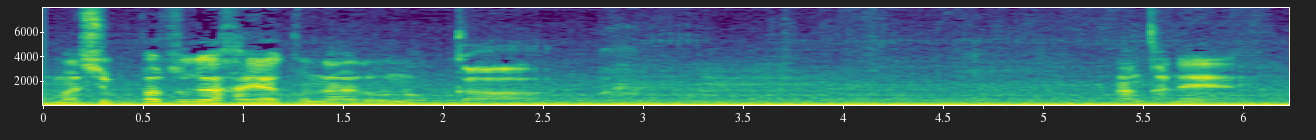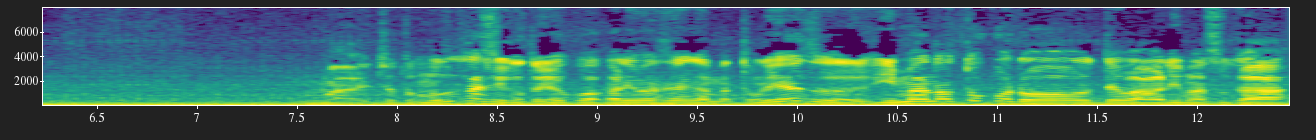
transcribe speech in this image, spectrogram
ん。うん。まあ、出発が早くなるのか、なんかね、まあ、ちょっと難しいことよく分かりませんが、まあ、とりあえず今のところではありますが、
